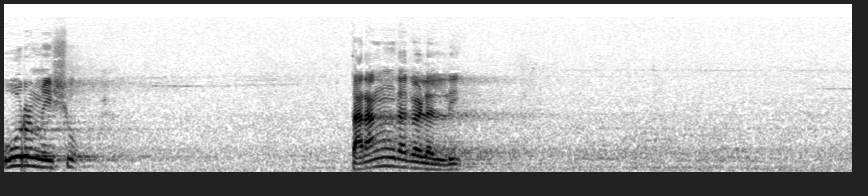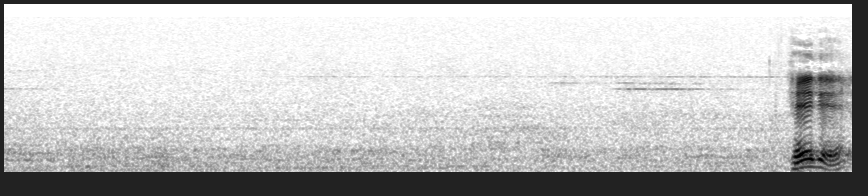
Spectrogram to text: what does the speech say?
ಊರ್ಮಿಷು. ತರಂಗಗಳಲ್ಲಿ ಹೇಗೆ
